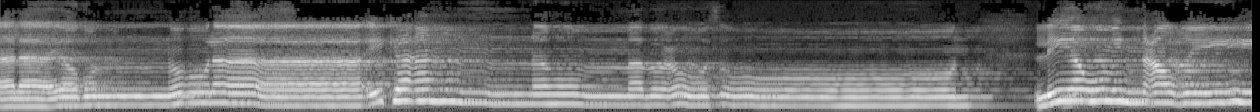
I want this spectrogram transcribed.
ألا يظن أولئك أنهم مبعوثون ليوم عظيم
